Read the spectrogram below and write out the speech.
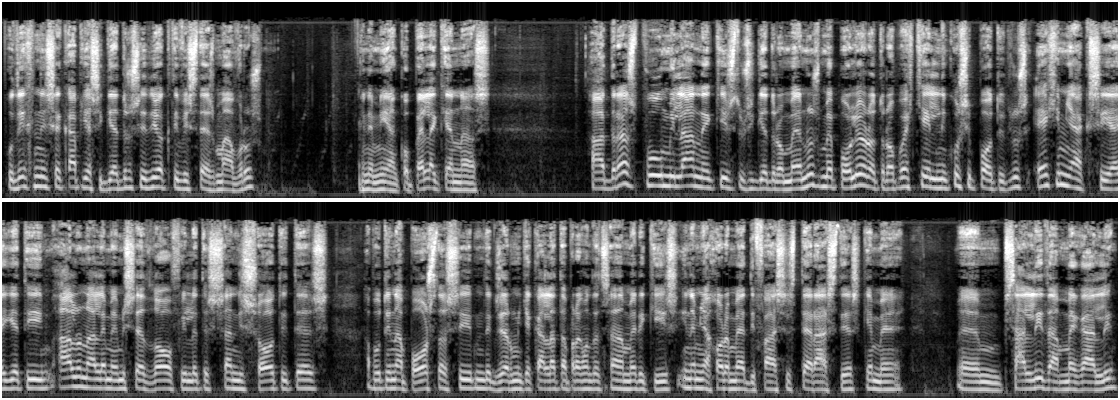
που δείχνει σε κάποια συγκέντρωση δύο ακτιβιστές μαύρους, είναι μια κοπέλα και ένας άντρας που μιλάνε εκεί στους συγκεντρωμένους με πολύ ωραίο τρόπο. Έχει και ελληνικούς υπότιτλους. Έχει μια αξία γιατί άλλο να λέμε εμείς εδώ οφείλεται στις ανισότητες, από την απόσταση, δεν ξέρουμε και καλά τα πράγματα της Αμερικής. Είναι μια χώρα με αντιφάσεις τεράστιες και με ε, ψαλίδα μεγάλη.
